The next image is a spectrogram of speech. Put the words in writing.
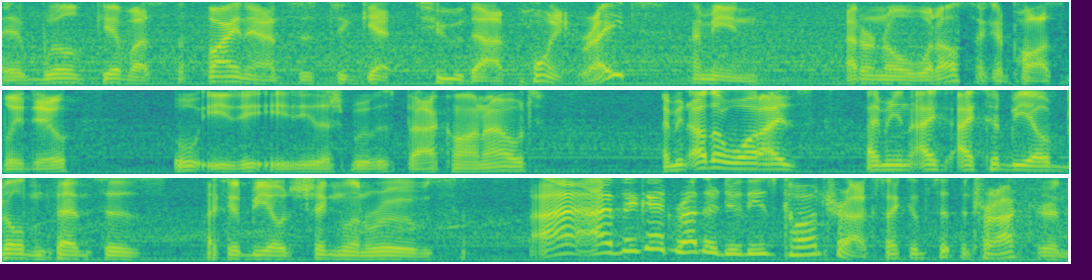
it will give us the finances to get to that point, right? I mean, I don't know what else I could possibly do. Oh, easy, easy. Let's move this back on out. I mean, otherwise, I mean, I, I could be out building fences. I could be out shingling roofs. I, I think I'd rather do these contracts. I could sit the tractor and,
